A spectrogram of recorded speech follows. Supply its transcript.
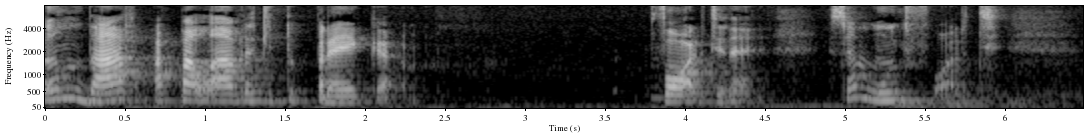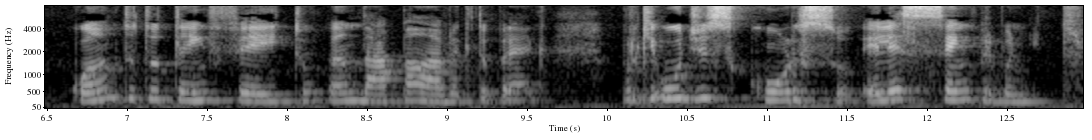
andar a palavra que tu prega. Forte, né? Isso é muito forte. Quanto tu tem feito andar a palavra que tu prega. Porque o discurso, ele é sempre bonito.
